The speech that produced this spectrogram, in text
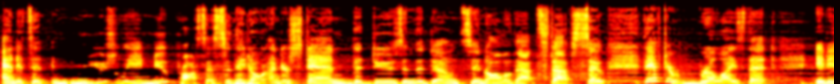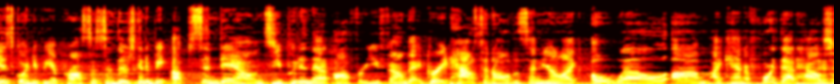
and it's a, usually a new process. So Mm-hmm. they don't understand the do's and the don'ts and all of that stuff. So they have to realize that it is going to be a process and there's going to be ups and downs. You put in that offer, you found that great house and all of a sudden you're like, oh, well, um, I can't afford that house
